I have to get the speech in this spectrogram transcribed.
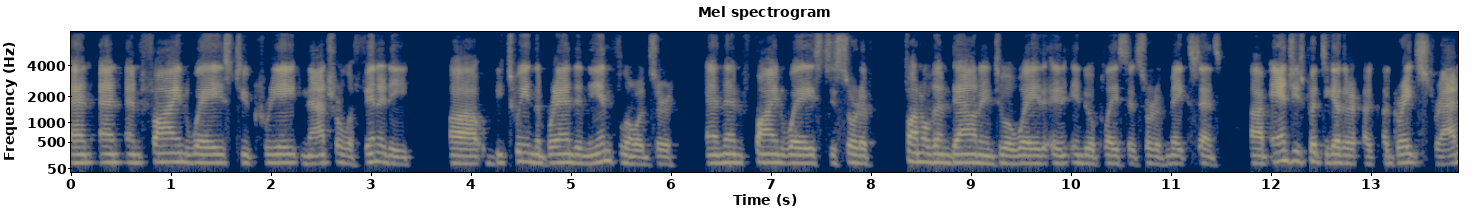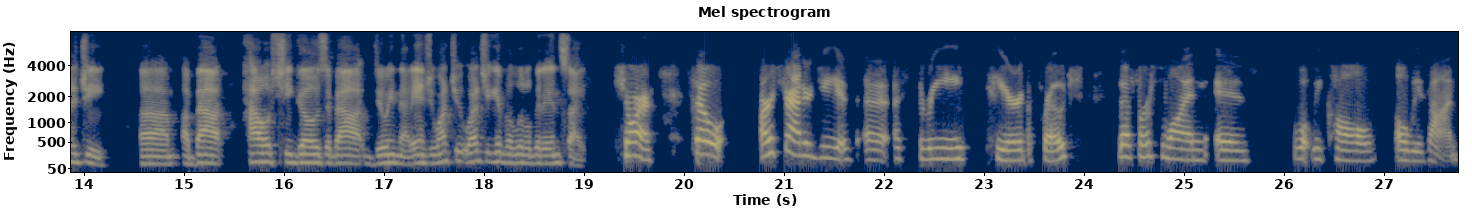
and and and find ways to create natural affinity uh, between the brand and the influencer, and then find ways to sort of funnel them down into a way into a place that sort of makes sense. Um, Angie's put together a, a great strategy um, about how she goes about doing that. Angie, why don't you why don't you give a little bit of insight? Sure. So our strategy is a, a three tiered approach. The first one is what we call always on.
